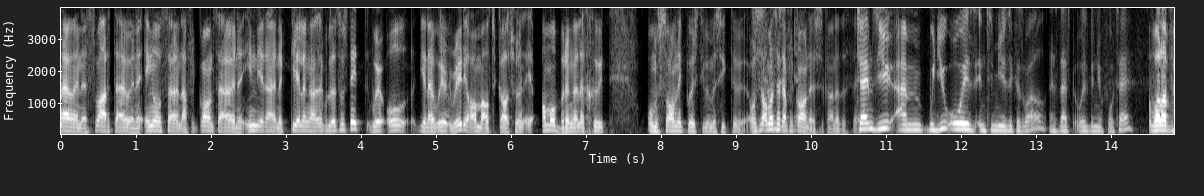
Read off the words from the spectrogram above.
ou en 'n swart ou en 'n Engelse ou en 'n Afrikaanse ou en 'n Indiër ou en 'n kleeling ou. Ons net we're all, you know, we're yeah. really all multicultural en almal bring hulle goed om saam net positiewe musiek te wees. Ons is almal Suid-Afrikaners, kind of the thing. James, you um were you always into music as well? Has that always been your forte? Well, I've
